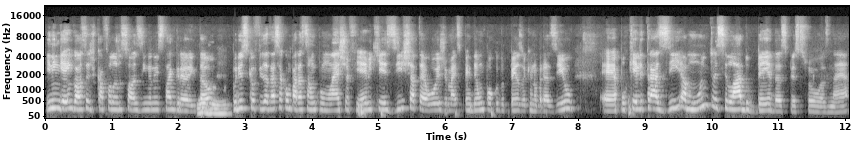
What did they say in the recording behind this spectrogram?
e ninguém gosta de ficar falando sozinho no Instagram. Então, uhum. por isso que eu fiz até essa comparação com o Lash FM, que existe até hoje, mas perdeu um pouco do peso aqui no Brasil, é, porque ele trazia muito esse lado B das pessoas, né?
